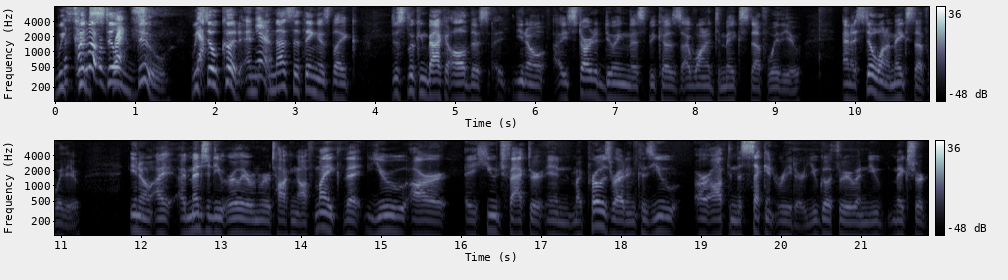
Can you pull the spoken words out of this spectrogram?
we Let's could still regrets. do. We Yeah. still could, and Yeah. and that's the thing is like, just looking back at all of this, uh, you know, I started doing this because I wanted to make stuff with you, and I still want to make stuff with you. You know, I I mentioned to you earlier when we were talking off mic that you are a huge factor in my prose writing because you are often the second reader. You go through and you make sure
